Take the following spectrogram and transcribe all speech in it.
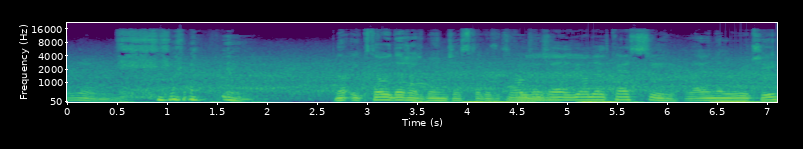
no nie wiem. No i kto uderzać będzie z tego Sądzę, rzutu? że Lionel Kessi. Lionel Richie.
